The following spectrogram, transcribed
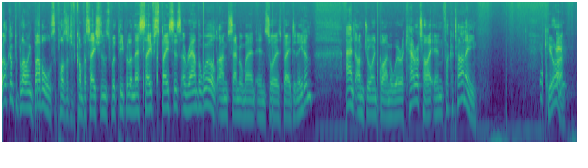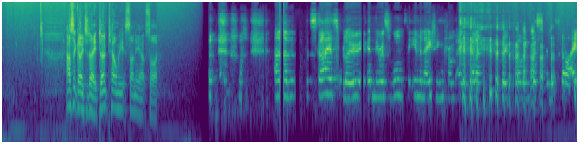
Welcome to Blowing Bubbles, positive conversations with people in their safe spaces around the world. I'm Samuel Mann in Sawyers Bay, Dunedin, and I'm joined by Mawera Karatai in Whakatane. Kia ora. How's it going today? Don't tell me it's sunny outside. um, the sky is blue and there is warmth emanating from a yellow glowing disk in the sky.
